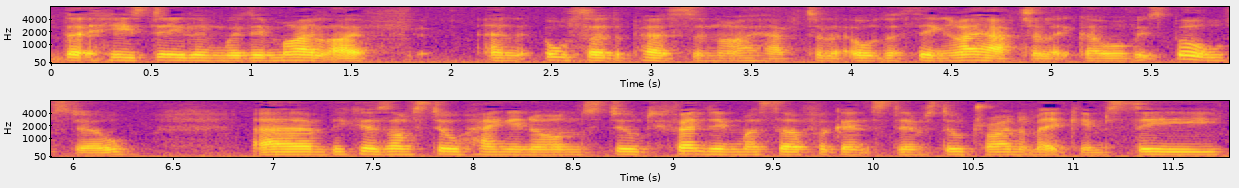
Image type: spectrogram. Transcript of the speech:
that he's dealing with in my life, and also the person I have to let, or the thing I have to let go of is Paul still. Um, because I'm still hanging on, still defending myself against him, still trying to make him see,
